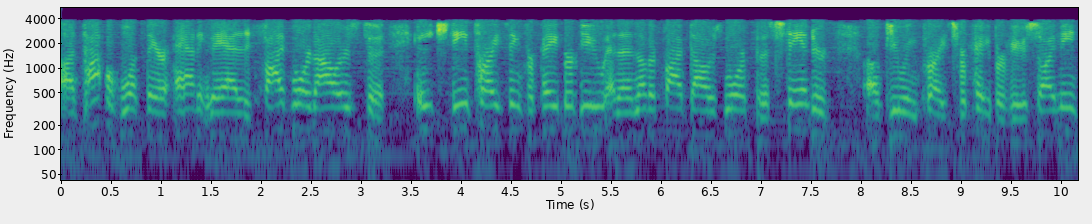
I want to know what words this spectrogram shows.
On top of what they're adding, they added five more dollars to HD pricing for pay-per-view, and then another five dollars more to the standard uh, viewing price for pay-per-view. So I mean,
